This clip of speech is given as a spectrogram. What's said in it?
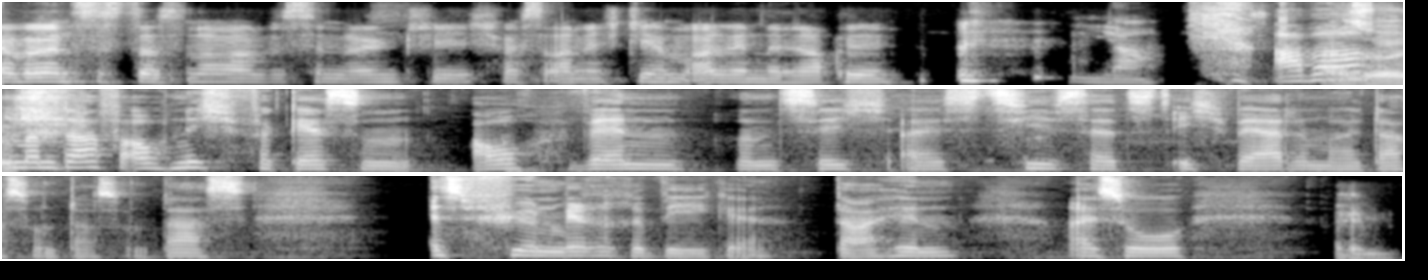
Ja, bei uns ist das nochmal ein bisschen irgendwie, ich weiß auch nicht, die haben alle einen Rappel. Ja. Aber also man darf auch nicht vergessen, auch wenn man sich als Ziel setzt, ich werde mal das und das und das, es führen mehrere Wege dahin. Also Eben.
